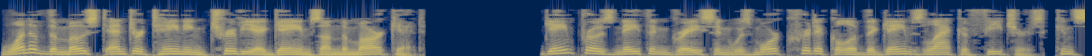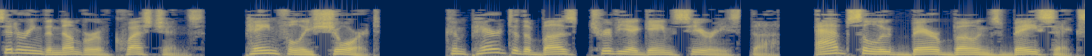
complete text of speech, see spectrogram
one of the most entertaining trivia games on the market. GamePro's Nathan Grayson was more critical of the game's lack of features, considering the number of questions painfully short. Compared to the Buzz Trivia game series, the absolute bare bones basics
